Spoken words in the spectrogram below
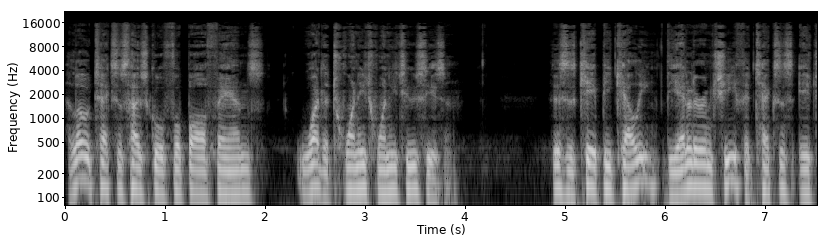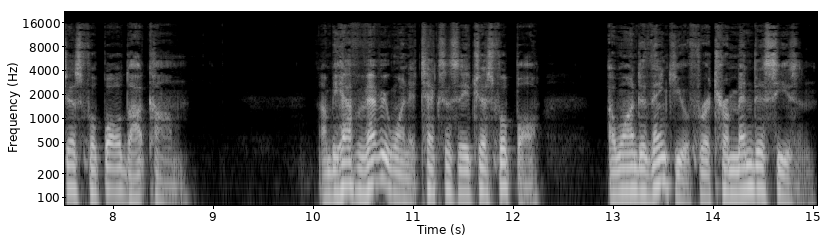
Hello, Texas high school football fans. What a 2022 season. This is KP Kelly, the editor in chief at TexasHSFootball.com. On behalf of everyone at Texas HS Football, I wanted to thank you for a tremendous season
